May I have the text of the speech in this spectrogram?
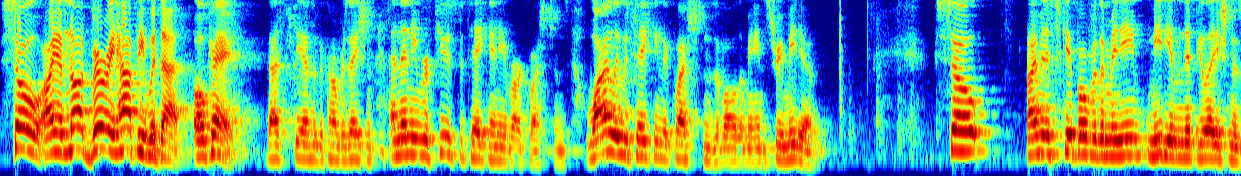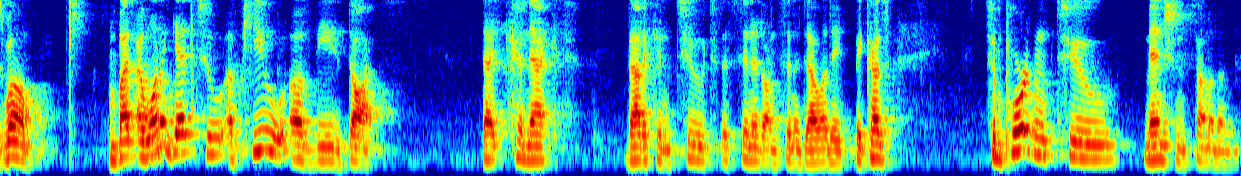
So I am not very happy with that. Okay, that's the end of the conversation. And then he refused to take any of our questions while he was taking the questions of all the mainstream media. So I'm going to skip over the media manipulation as well. But I want to get to a few of these dots that connect Vatican II to the Synod on Synodality because it's important to mention some of them,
